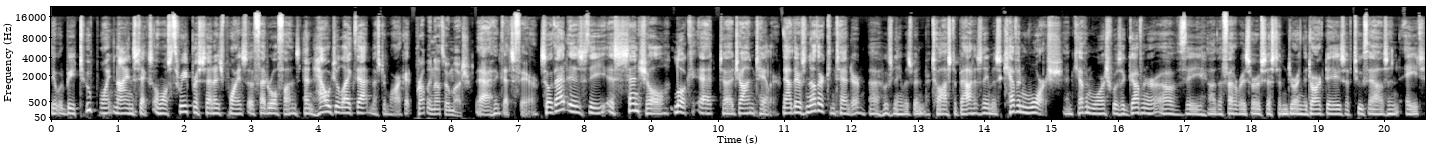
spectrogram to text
it would be 2.96, almost three percentage points of federal funds. And how would you like that, Mr. Market? Probably not so much. Yeah, I think that's fair. So that is the essential look at uh, John Taylor. Now, there's another contender uh, whose name has been tossed about. His name is Kevin Warsh, and Kevin Warsh was a governor of the uh, the Federal Reserve System during the dark days of 2008.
